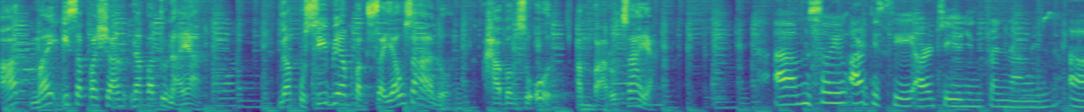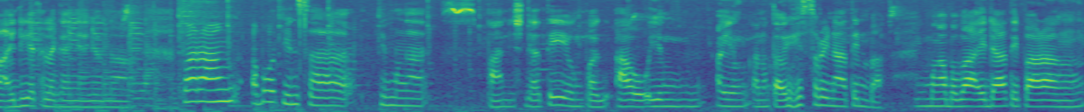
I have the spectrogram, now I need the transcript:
At may isa pa siyang napatunayan na posible ang pagsayaw sa alon habang suot ang barot saya. Um, so yung artist si Archie, yun yung friend namin. Ah, idea talaga niya yun na parang about yun sa yung mga Spanish dati, yung pag aw, yung, ay, yung anong tawag, history natin ba? Yung mga babae dati parang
